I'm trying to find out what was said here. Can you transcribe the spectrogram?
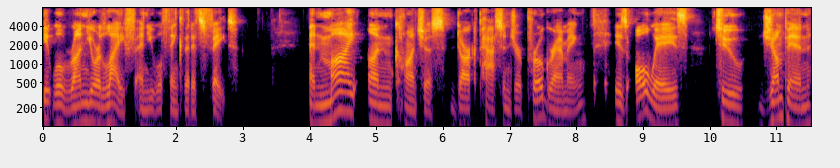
it will run your life and you will think that it's fate. And my unconscious dark passenger programming is always to jump in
